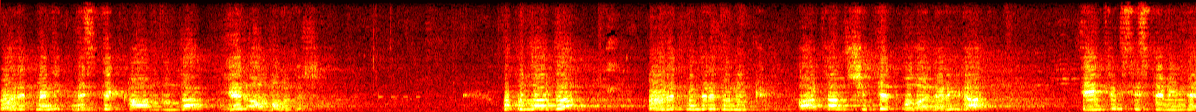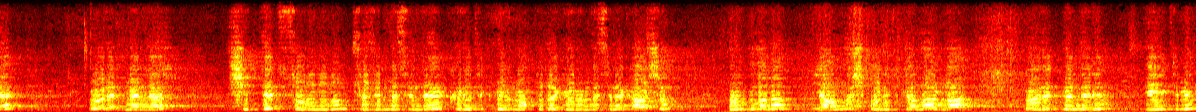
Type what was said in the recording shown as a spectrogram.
öğretmenlik meslek kanununda yer almalıdır. Okullarda öğretmenlere dönük artan şiddet olaylarıyla eğitim sisteminde öğretmenler şiddet sorununun çözülmesinde kritik bir noktada görülmesine karşın uygulanan yanlış politikalarla öğretmenlerin eğitimin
